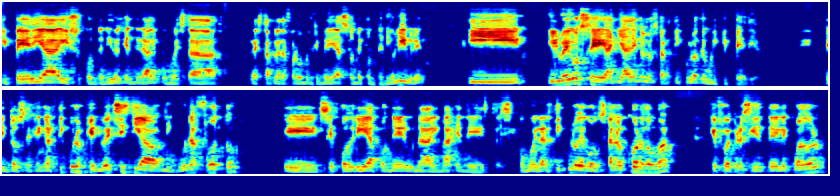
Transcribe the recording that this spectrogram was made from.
Wikipedia y su contenido en general, como esta, esta plataforma multimedia, son de contenido libre. Y, y, luego se añaden a los artículos de Wikipedia. Entonces, en artículos que no existía ninguna foto, eh, se podría poner una imagen de estas. Como el artículo de Gonzalo Córdoba, que fue presidente del Ecuador,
